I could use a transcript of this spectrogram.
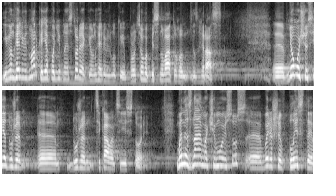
І в Євангелії від Марка є подібна історія, як в Євангелії від Луки, про цього біснуватого з Герасця. Е, В ньому щось є дуже, е, дуже цікаве в цій історії. Ми не знаємо, чому Ісус е, вирішив плисти,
